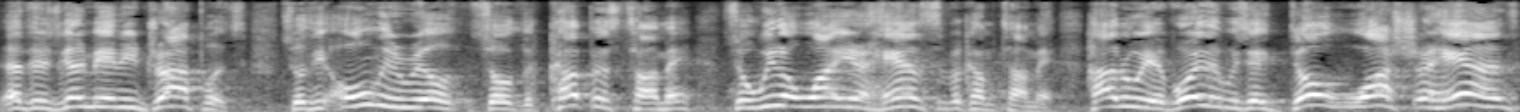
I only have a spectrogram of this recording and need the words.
that there's going to be any droplets. So the only real, so the cup is tame, so we don't want your hands to become tame. How do we avoid it? We say, don't wash your hands,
